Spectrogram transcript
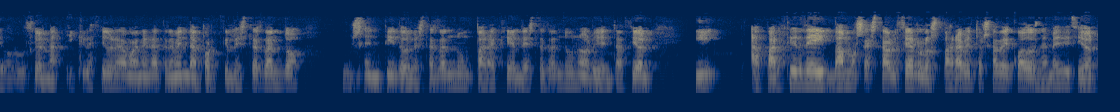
evoluciona y crece de una manera tremenda porque le estás dando un sentido, le estás dando un para qué, le estás dando una orientación y a partir de ahí vamos a establecer los parámetros adecuados de medición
